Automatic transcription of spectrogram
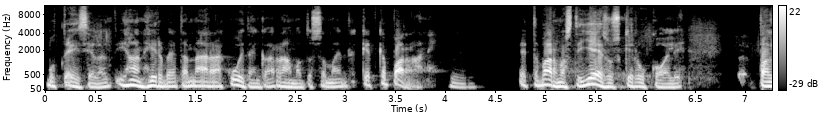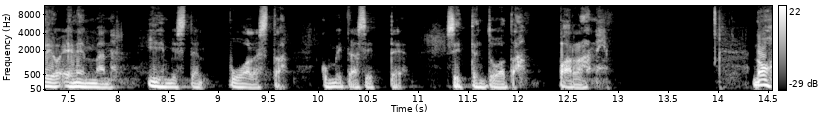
mutta ei siellä nyt ihan hirveätä määrää kuitenkaan raamatussa mainita, ketkä parani. Hmm. Että varmasti Jeesuskin rukoili paljon enemmän ihmisten puolesta kuin mitä sitten, sitten tuota parani. No,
